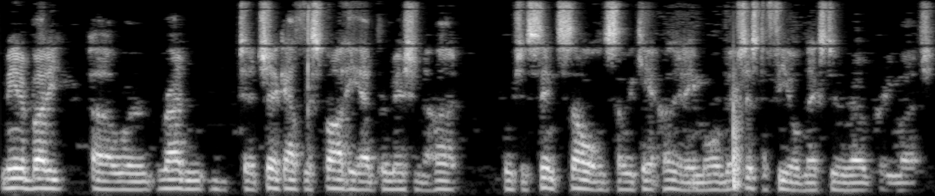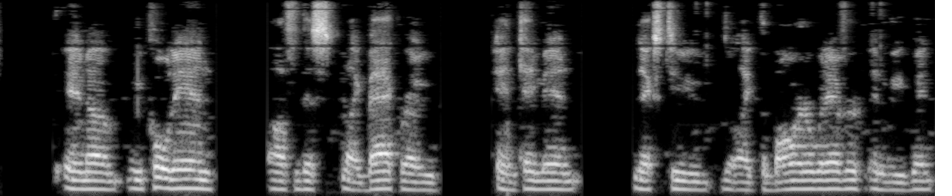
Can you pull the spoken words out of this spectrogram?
me and a buddy, uh, were riding to check out the spot he had permission to hunt which is since sold, so we can't hunt it anymore. But it's just a field next to the road, pretty much. And um, we pulled in off of this like back road and came in next to the, like the barn or whatever, and we went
